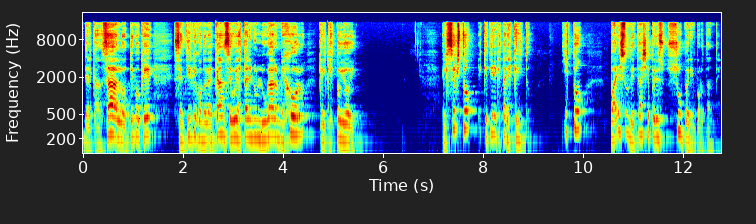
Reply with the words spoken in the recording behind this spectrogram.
de alcanzarlo, tengo que sentir que cuando lo alcance voy a estar en un lugar mejor que el que estoy hoy. El sexto es que tiene que estar escrito. Y esto parece un detalle, pero es súper importante.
